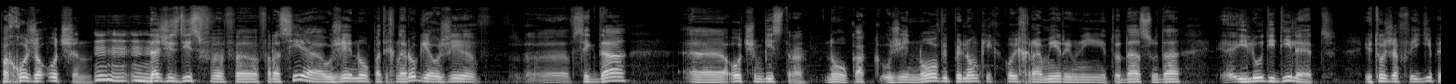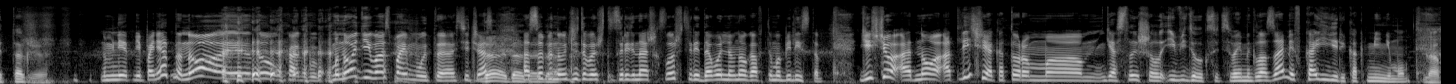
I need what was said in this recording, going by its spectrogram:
похоже очень. Мгм. Даже здесь, в, в- в России, уже, ну, по технологии уже э, всегда э, очень быстро. Ну, как уже новые пленки, какой хромирование, туда-сюда. И люди делают. И тоже в Египет также. Ну, Мне это непонятно, но э, ну, как бы, многие вас поймут э, сейчас, Да, да, да, особенно да. учитывая, что среди наших слушателей довольно много автомобилистов. Еще одно отличие, о котором э, я слышала и видела, кстати, своими глазами, в Каире как минимум. Да.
